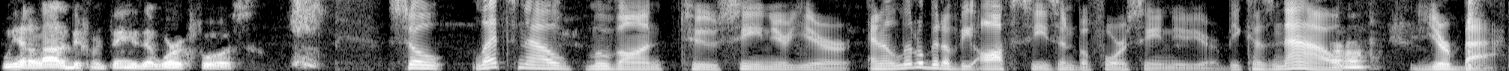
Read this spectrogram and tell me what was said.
we had a lot of different things that worked for us. So let's now move on to senior year and a little bit of the off season before senior year because now Uh-huh. you're back.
